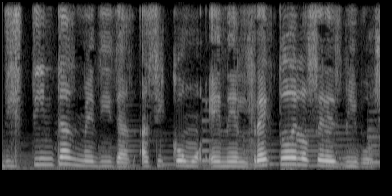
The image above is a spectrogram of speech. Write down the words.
distintas medidas, así como en el recto de los seres vivos.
